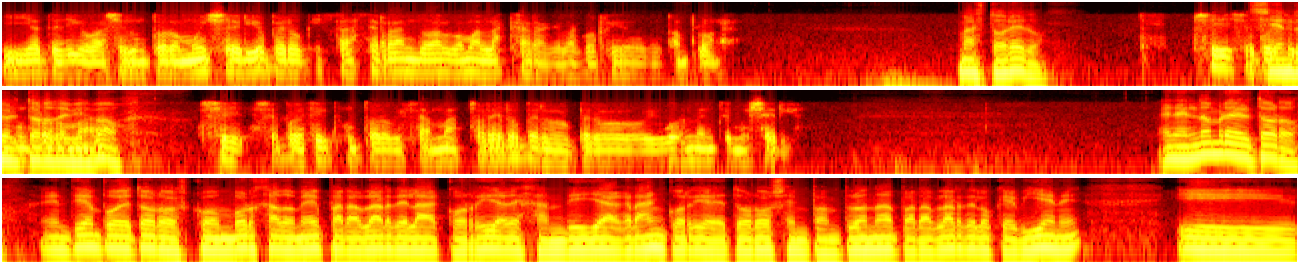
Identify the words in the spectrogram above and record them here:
y ya te digo, va a ser un toro muy serio, pero quizás cerrando algo más las caras que la corrida de Pamplona. Más torero. Sí, se puede Siendo el toro, de Bilbao. sí, se puede decir que un toro quizás más torero, pero, pero igualmente muy serio. En el nombre del toro, en tiempo de toros, con Borja Domé para hablar de la corrida de Jandilla, gran corrida de toros en Pamplona, para hablar de lo que viene. Y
